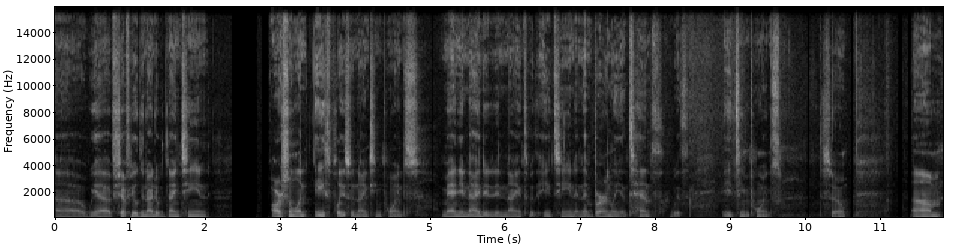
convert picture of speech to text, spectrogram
uh, we have Sheffield United with 19. Arsenal in eighth place with 19 points. Man United in ninth with 18. And then Burnley in 10th with 18 points. So, um,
